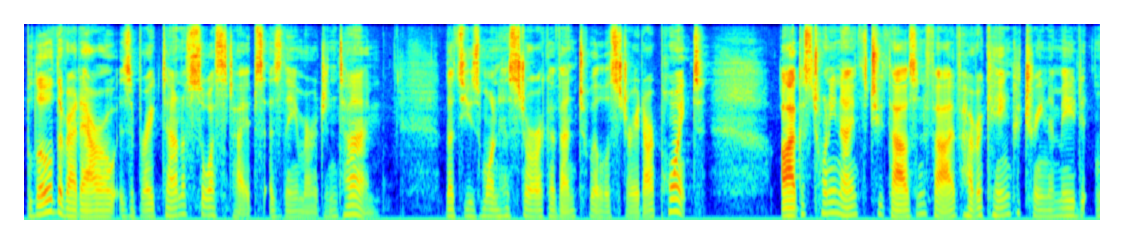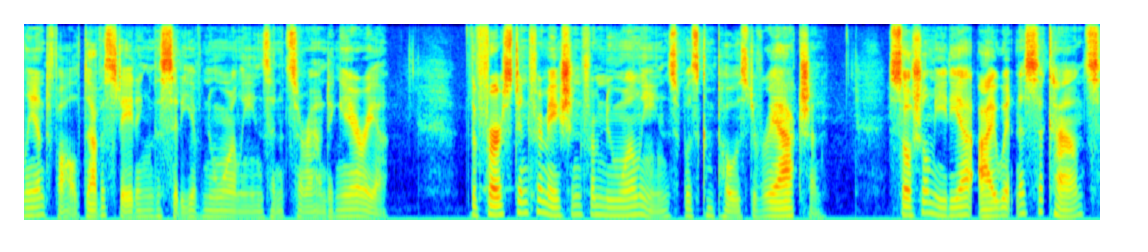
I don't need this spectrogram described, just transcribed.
Below the red arrow is a breakdown of source types as they emerge in time. Let's use one historic event to illustrate our point. August 29, 2005, Hurricane Katrina made landfall, devastating the city of New Orleans and its surrounding area. The first information from New Orleans was composed of reaction. Social media, eyewitness accounts,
